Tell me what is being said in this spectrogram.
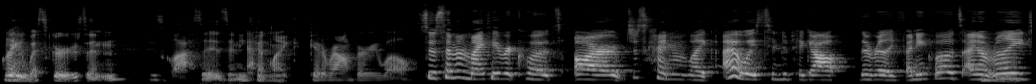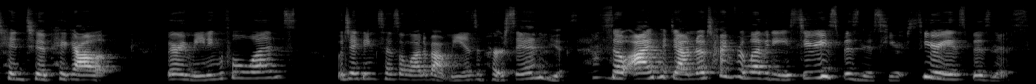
gray Yeah. whiskers and his glasses, and he Yeah. couldn't like get around very well. So some of my favorite quotes are just kind of like I always tend to pick out the really funny quotes. I don't Mhm. really tend to pick out very meaningful ones, which I think says a lot about me as a person. Yes. So I put down no time for levity, serious business here, serious business.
